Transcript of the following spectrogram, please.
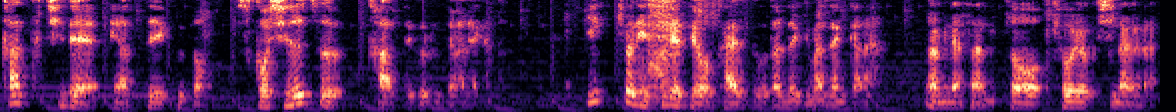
各地でやっていくと少しずつ変わってくるんではないかと。一挙に全てを変えるってことはできませんから、まあ、皆さんと協力しながら、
